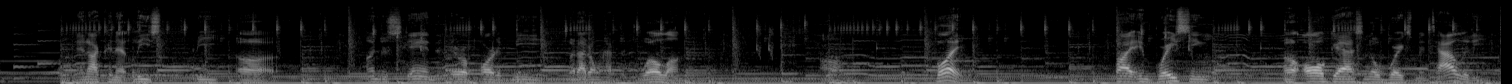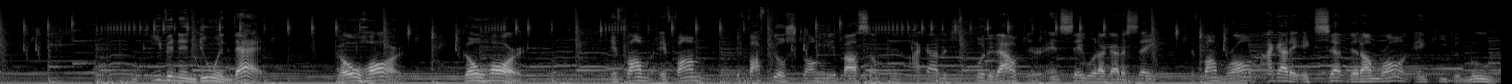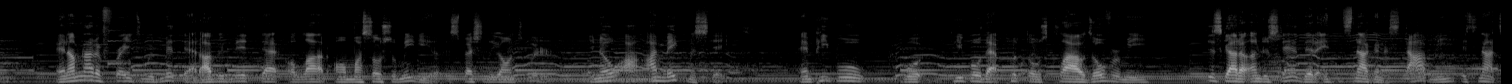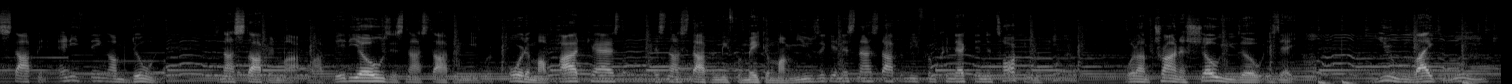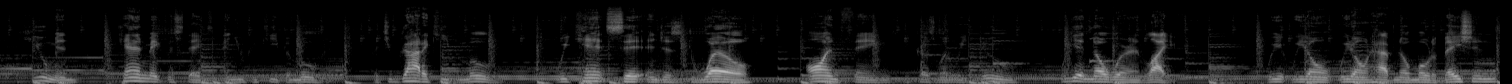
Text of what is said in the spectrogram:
and I can at least be uh, understand that they're a part of me, but I don't have to dwell on them. Um, but by embracing uh, all gas, no brakes mentality, even in doing that, go hard, go hard. If I'm if I'm if I feel strongly about something, I gotta just put it out there and say what I gotta say. If I'm wrong, I gotta accept that I'm wrong and keep it moving. And I'm not afraid to admit that. I've admit that a lot on my social media, especially on Twitter. You know, I, I make mistakes. And people will people that put those clouds over me just got to understand that it's not going to stop me. It's not stopping anything i'm doing. It's not stopping my, my videos. It's not stopping me recording my podcast. It's not stopping me from making my music. And it's not stopping me from connecting and talking with people. What i'm trying to show you though is that you like me human can make mistakes and you can keep it moving but you got to keep it moving we can't sit and just dwell on things because when we do, we get nowhere in life. We we don't we don't have no motivations.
